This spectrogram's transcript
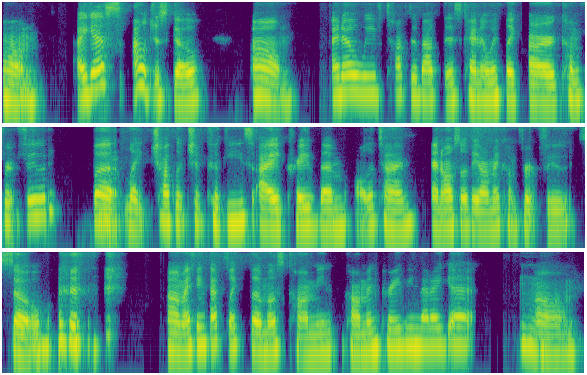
Um, I guess I'll just go. Um, I know we've talked about this kind of with like our comfort food, but mm-hmm. like chocolate chip cookies, I crave them all the time. And also, they are my comfort food. So, um, I think that's like the most common common craving that I get. Mm-hmm. Um,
